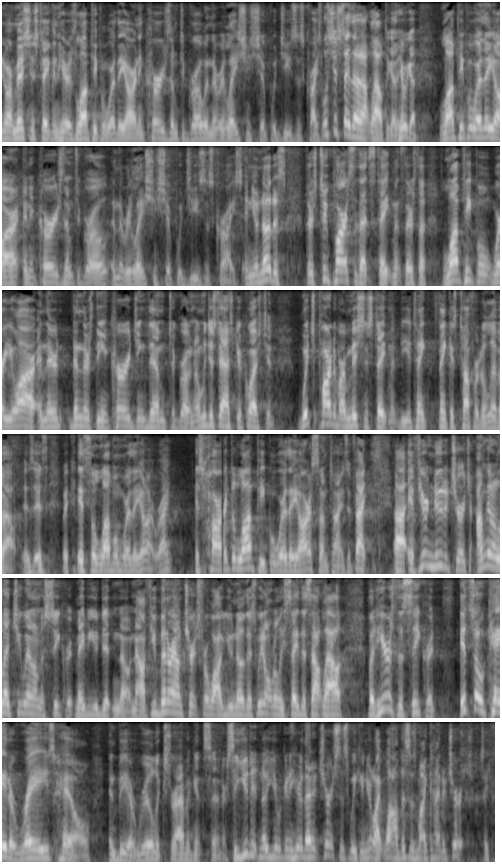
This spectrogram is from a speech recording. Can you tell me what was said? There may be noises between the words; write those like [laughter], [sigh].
You know, our mission statement here is love people where they are and encourage them to grow in their relationship with Jesus Christ. Let's just say that out loud together. Here we go. Love people where they are and encourage them to grow in their relationship with Jesus Christ. And you'll notice there's two parts of that statement. There's the love people where you are, and then there's the encouraging them to grow. Now, let me just ask you a question. Which part of our mission statement do you think, think is tougher to live out? Is, is, it's to love them where they are, right? It's hard to love people where they are sometimes. In fact, uh, if you're new to church, I'm going to let you in on a secret maybe you didn't know. Now, if you've been around church for a while, you know this. We don't really say this out loud, but here's the secret it's okay to raise hell and be a real extravagant sinner. See, you didn't know you were going to hear that at church this week, and you're like, wow, this is my kind of church. See,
